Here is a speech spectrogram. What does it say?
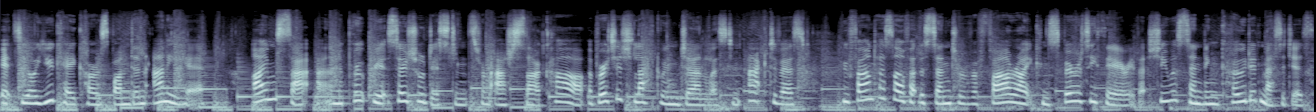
It's your UK correspondent Annie here. I'm sat at an appropriate social distance from Ash Sarkar, a British left wing journalist and activist who found herself at the centre of a far right conspiracy theory that she was sending coded messages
